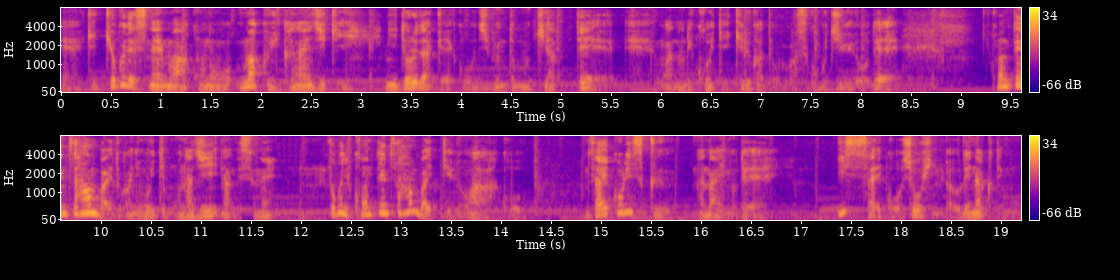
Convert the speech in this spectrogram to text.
えー、結局ですねまあこのうまくいかない時期にどれだけこう自分と向き合って、えー、まあ、乗り越えていけるかってことがすごく重要でコンテンツ販売とかにおいても同じなんですよね。特にコンテンツ販売っていうのはこう在庫リスクがないので一切こう商品が売れなくても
